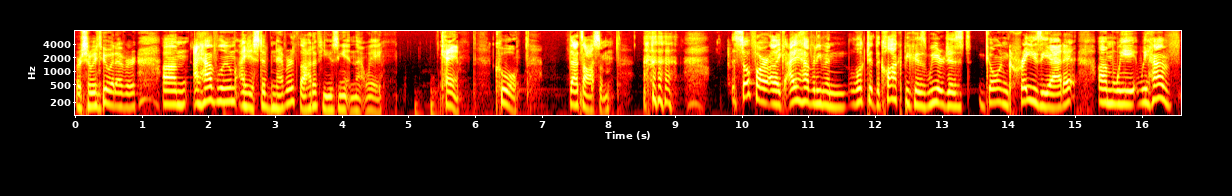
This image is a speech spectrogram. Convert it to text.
Or should we do whatever? Um, i have loom. I just have never thought of using it in that way. Okay cool. That's awesome. So far like i haven't even looked at the clock because we are just going crazy at it. Um we we have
